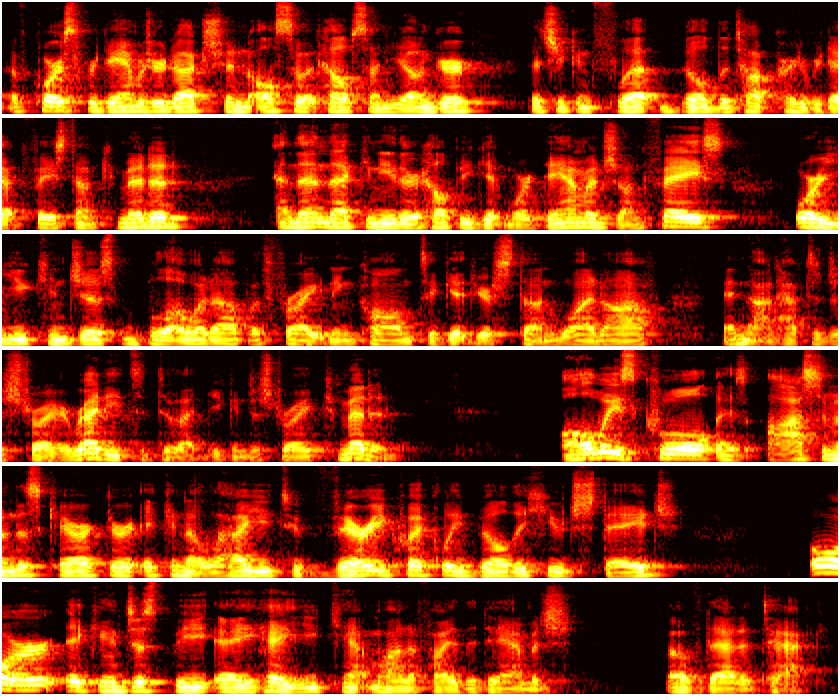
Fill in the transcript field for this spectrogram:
of course, for damage reduction. Also, it helps on younger that you can flip, build the top card of your deck face down committed, and then that can either help you get more damage on face, or you can just blow it up with frightening calm to get your stun one off and not have to destroy a ready to do it. You can destroy it committed. Always cool is awesome in this character. It can allow you to very quickly build a huge stage, or it can just be a hey, you can't modify the damage of that attack.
